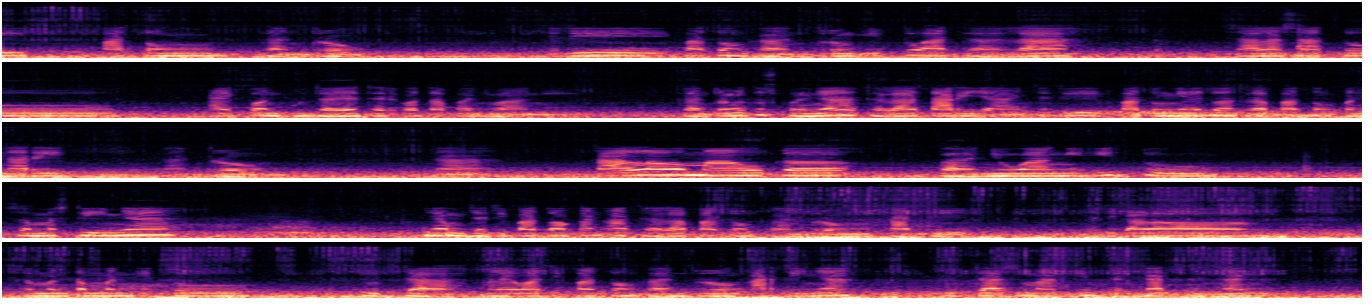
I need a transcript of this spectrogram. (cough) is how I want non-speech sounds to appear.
patung Gandrung. Jadi patung Gandrung itu adalah salah satu ikon budaya dari kota Banyuwangi. Gandrung itu sebenarnya adalah tarian. Jadi patungnya itu adalah patung penari gandrung. Nah, kalau mau ke Banyuwangi itu semestinya yang menjadi patokan adalah patung gandrung tadi. Jadi kalau teman-teman itu sudah melewati patung gandrung, artinya sudah semakin dekat dengan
